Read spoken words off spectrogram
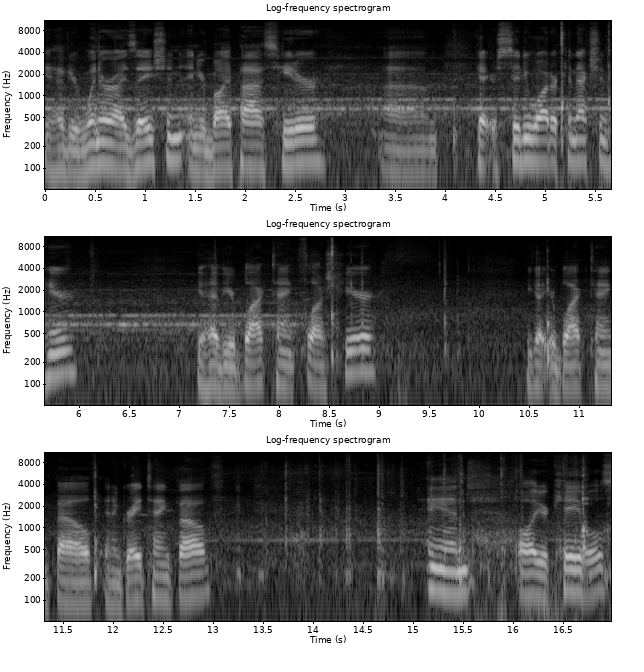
You have your winterization and your bypass heater. Um, got your city water connection here. You have your black tank flush here. You got your black tank valve and a gray tank valve. And all your cables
